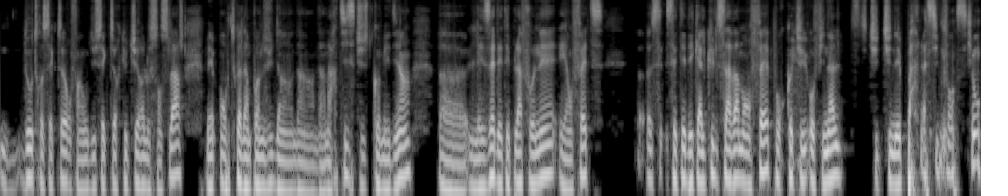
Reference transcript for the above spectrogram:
d'autres secteurs, enfin ou du secteur culturel au sens large. Mais en tout cas, d'un point de vue d'un artiste, juste comédien, euh, les aides étaient plafonnées et en fait c'était des calculs savamment faits pour que tu, au final, tu, tu n'aies pas la subvention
